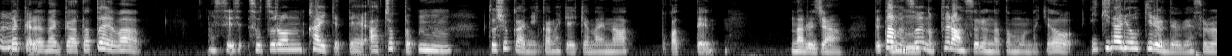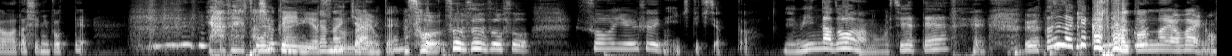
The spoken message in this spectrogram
だからなんか、例えば、せ卒論書いてて、あ、ちょっとうん。図書館に行かなきゃいけないな、とかってなるじゃん。で、多分そういうのプランするんだと思うんだけど、いきなり起きるんだよね、それは私にとって。やべえ、図書館に行かなきゃ、みたいな。そう、そうそうそうそう。そういう風に生きてきちゃった。ね、みんなどうなの？教えて。私だけかな？こんなやばいの。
